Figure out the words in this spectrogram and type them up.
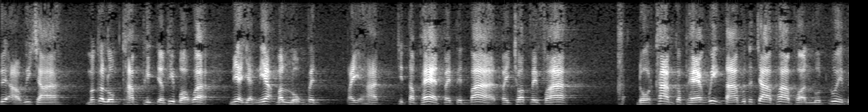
ด้วยอวิชา มันก็ลงทำผิดอย่างที่บอกว่าเนี่ยอย่างเนี้ยมันหลงเป็นไปหาจิตแพทย์ไปเป็นบ้า ไปช็อตไฟฟ้า โดดข้ามกำแพงวิ่งตามพุทธเจ้าผ้าผ่อนหลุดลุ่ยไป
